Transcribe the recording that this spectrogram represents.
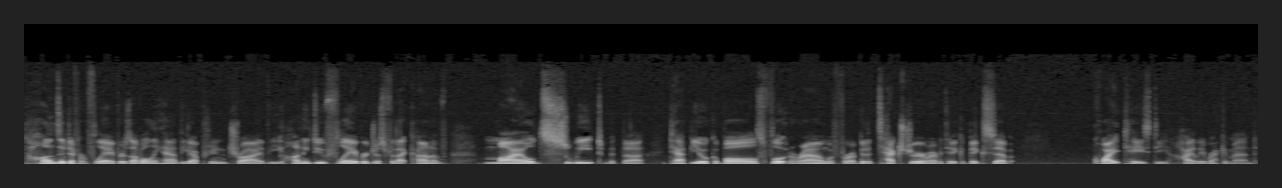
tons of different flavors. I've only had the opportunity to try the honeydew flavor just for that kind of mild sweet with the tapioca balls floating around with for a bit of texture whenever you take a big sip. Quite tasty, highly recommend.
